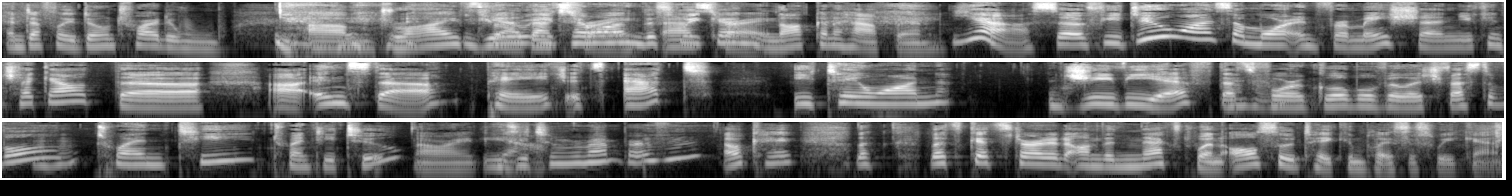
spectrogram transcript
And definitely don't try to um, drive through Yeah, that's Itaewon right. this That's weekend. right. Not going to happen. yeah, so if you do want some more information, you can check out the uh, Insta page. It's at Itaewon GVF. That's Mm-hmm. for Global Village Festival 2022. All right, easy Yeah. to remember. Mm-hmm. Okay, Let, let's get started on the next one, also taking place this weekend.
